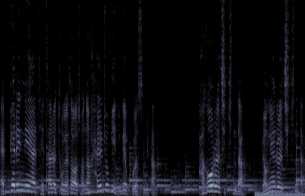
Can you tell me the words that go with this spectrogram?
에페리니아의 대사를 통해서 저는 할족이 눈에 보였습니다. 과거를 지킨다, 명예를 지킨다,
